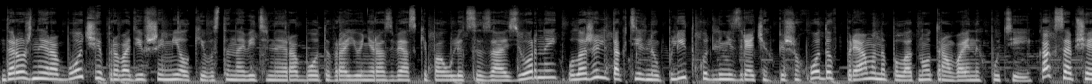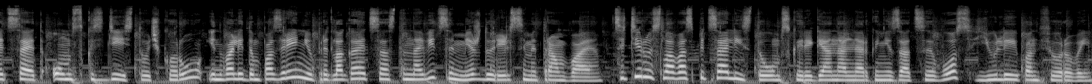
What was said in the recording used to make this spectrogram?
Дорожные рабочие, проводившие мелкие восстановительные работы в районе развязки по улице Заозерной, уложили тактильную плитку для незрячих пешеходов прямо на полотно трамвайных путей. Как сообщает сайт омскздесь.ру, инвалидам по зрению предлагается остановиться между рельсами трамвая. Цитирую слова специалиста Омской региональной организации ВОЗ Юлии Панферовой.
